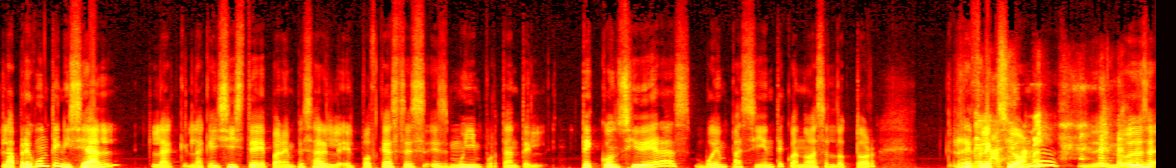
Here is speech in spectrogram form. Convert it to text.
la pregunta inicial, la, que hiciste para empezar el, podcast, es, es muy importante. ¿Te consideras buen paciente cuando vas al doctor? ¿Reflexiona?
